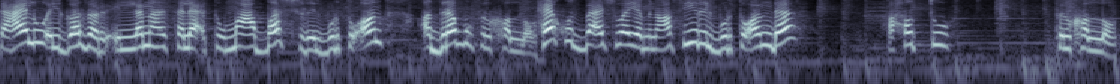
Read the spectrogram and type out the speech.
تعالوا الجزر اللي أنا سلقته مع بشر البرتقال أضربه في الخلاط. هاخد بقى شوية من عصير البرتقال ده هحطه في الخلاط.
